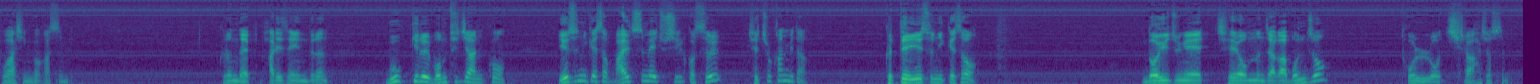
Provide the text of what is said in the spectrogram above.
구하신 것 같습니다. 그런데 바리새인들은 묻기를 멈추지 않고 예수님께서 말씀해 주실 것을 재촉합니다. 그때 예수님께서 너희 중에 죄 없는 자가 먼저 돌로 치라 하셨습니다.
